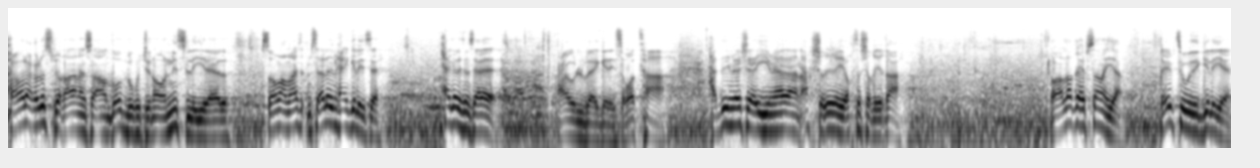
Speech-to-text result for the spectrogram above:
Xoolo culus bay qaadanayso aan dood ba ku jirin oo nis la yidhaahdo sooma masalada maxay gelaysaa? Maxay gelaysa masalada cawl baa gelaysa wataa haddii meesha ay yimaadaan akh shaqiiqa iyo wakhti shaqiiqa waa la qaybsanaya qaybta wada gelayaan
